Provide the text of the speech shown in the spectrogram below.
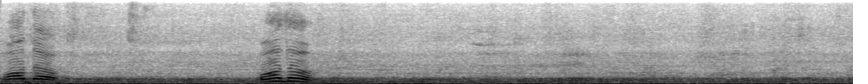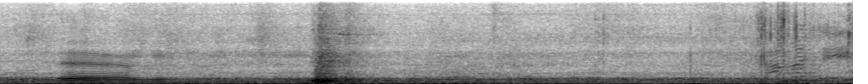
Waldo. Waldo. And How much is?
